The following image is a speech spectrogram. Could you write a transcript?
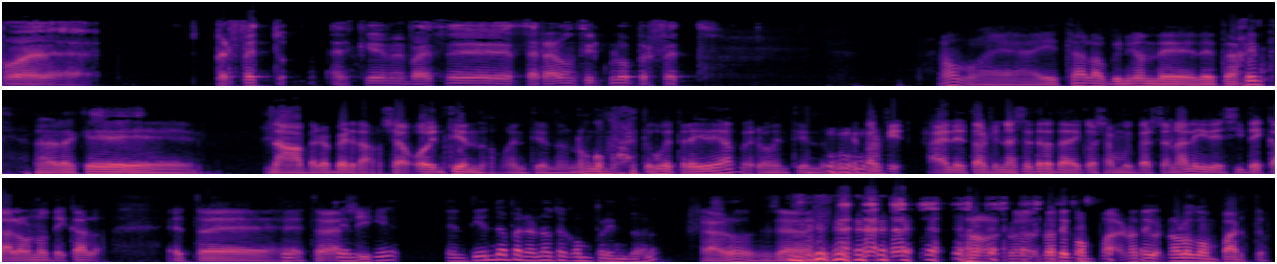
pues, perfecto. Es que me parece cerrar un círculo perfecto. No, pues ahí está la opinión de, esta gente. La verdad es que no, pero es verdad, o sea, o entiendo, o entiendo. No comparto vuestra idea, pero entiendo. Porque al, al final se trata de cosas muy personales y de si te cala o no te cala. Esto es, esto es así. Te entiendo, pero no te comprendo, ¿no? Claro, o sea, no, te no, lo comparto.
